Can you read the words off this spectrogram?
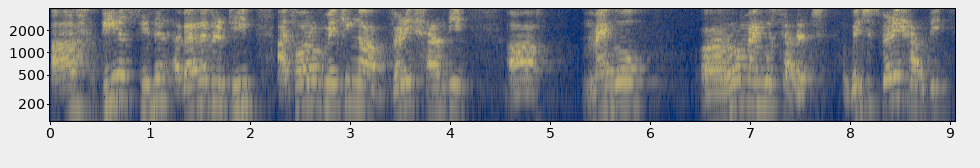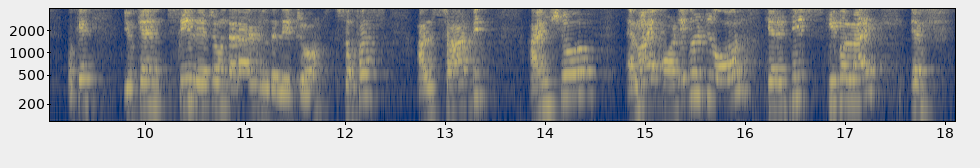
uh, being a season availability I thought of making a very healthy uh, mango uh, raw mango salad which is very healthy okay you can see later on that I'll do the later on. So first I'll start with I'm sure am I audible to all? Can you please give a like if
